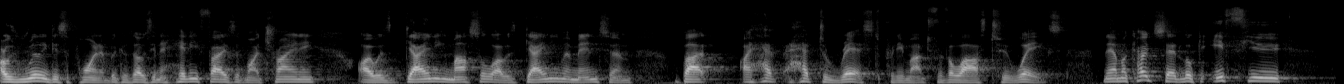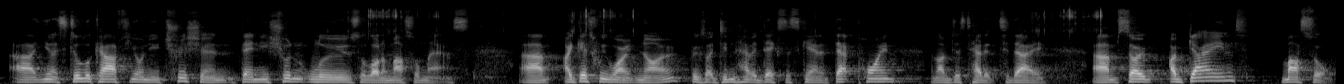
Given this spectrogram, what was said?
I was really disappointed because I was in a heavy phase of my training. I was gaining muscle, I was gaining momentum, but I have had to rest pretty much for the last two weeks. Now, my coach said, look, if you uh, you know, still look after your nutrition, then you shouldn't lose a lot of muscle mass. Um, I guess we won't know because I didn't have a DEXA scan at that point and I've just had it today. Um, so I've gained muscle.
